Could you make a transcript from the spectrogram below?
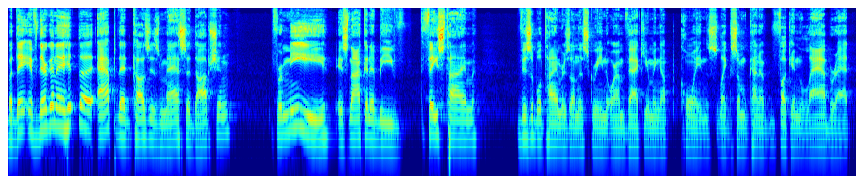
But they if they're going to hit the app that causes mass adoption, for me it's not going to be FaceTime visible timers on the screen or I'm vacuuming up coins like some kind of fucking lab rat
